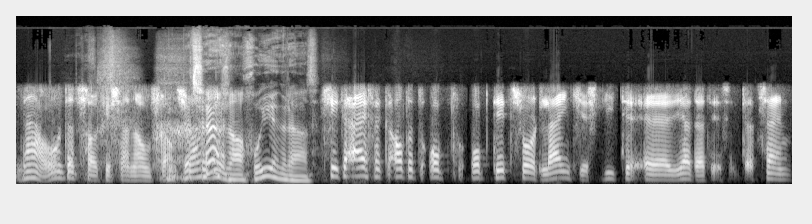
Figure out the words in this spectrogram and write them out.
nou, dat zal ik eens aan oom Frans Dat is, vragen. dat is wel een goeie inderdaad. zitten eigenlijk altijd op, op dit soort lijntjes. Die te, eh, ja, dat, is, dat, zijn,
